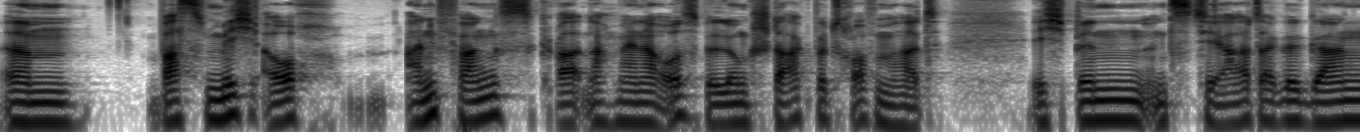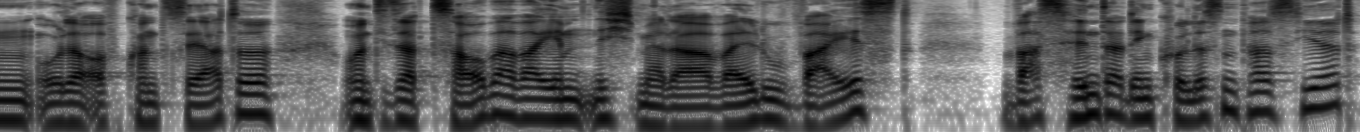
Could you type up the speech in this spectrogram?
ähm, was mich auch anfangs, gerade nach meiner Ausbildung, stark betroffen hat. Ich bin ins Theater gegangen oder auf Konzerte und dieser Zauber war eben nicht mehr da, weil du weißt, was hinter den Kulissen passiert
